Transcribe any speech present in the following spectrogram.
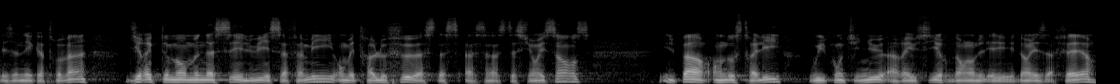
les années 80, directement menacé, lui et sa famille, on mettra le feu à, sa station essence, il part en Australie où il continue à réussir dans les affaires.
